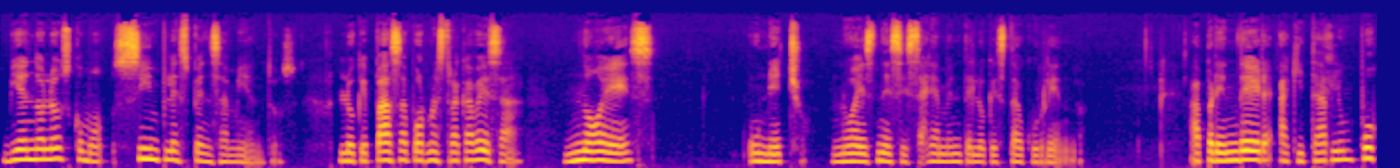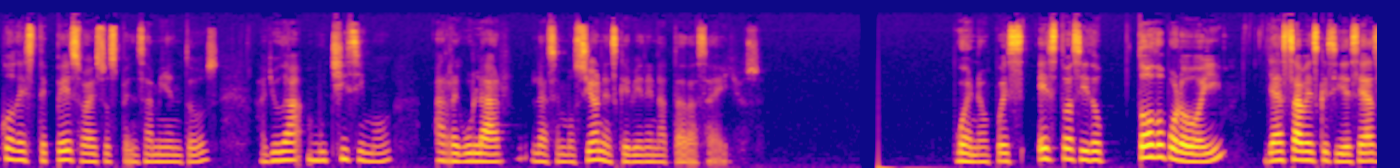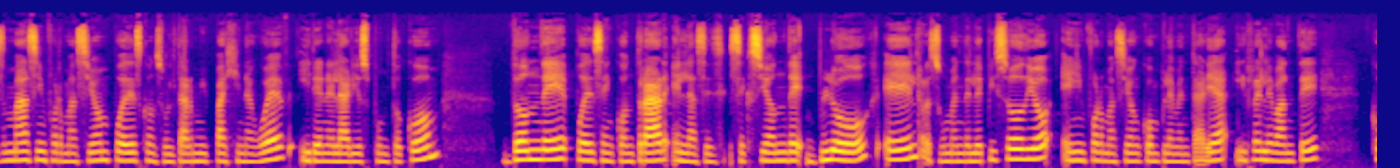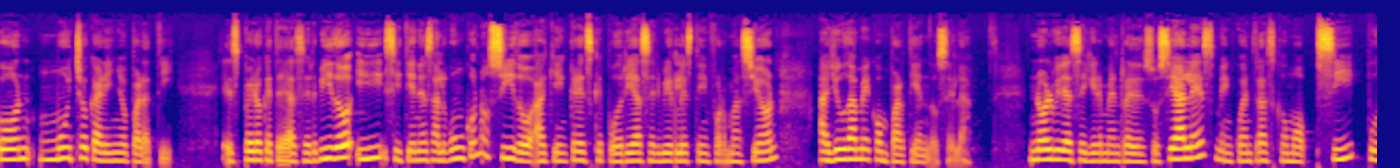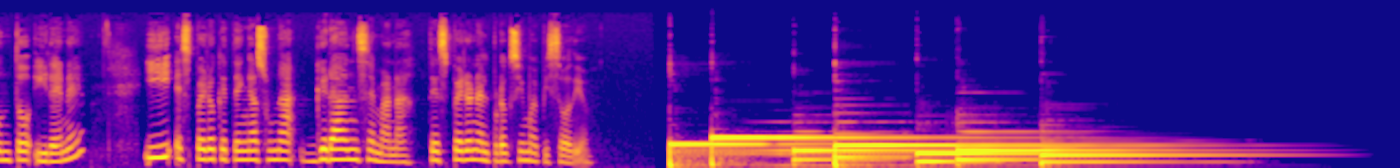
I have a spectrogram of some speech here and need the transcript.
viéndolos como simples pensamientos. Lo que pasa por nuestra cabeza no es un hecho, no es necesariamente lo que está ocurriendo. Aprender a quitarle un poco de este peso a esos pensamientos ayuda muchísimo a regular las emociones que vienen atadas a ellos. Bueno, pues esto ha sido todo por hoy. Ya sabes que si deseas más información puedes consultar mi página web irenelarios.com donde puedes encontrar en la sección de blog el resumen del episodio e información complementaria y relevante con mucho cariño para ti. Espero que te haya servido y si tienes algún conocido a quien crees que podría servirle esta información, ayúdame compartiéndosela. No olvides seguirme en redes sociales, me encuentras como psi.irene y espero que tengas una gran semana. Te espero en el próximo episodio.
